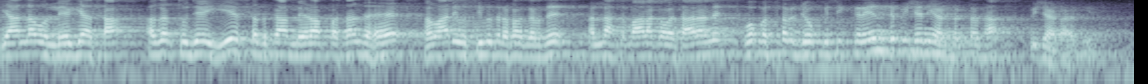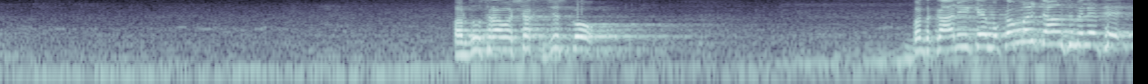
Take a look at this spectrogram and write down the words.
یا اللہ، وہ لے گیا تھا۔ اگر تجھے یہ صدقہ میرا پسند ہے، ہماری مصیبت رفع کر دے۔ اللہ تبارہ کا وطارہ نے وہ پتھر جو کسی کرین سے پیچھے نہیں ہٹ سکتا تھا، پیچھے ہٹا دیا۔ اور دوسرا، وہ شخص جس کو بدکاری کے مکمل چانس ملے تھے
